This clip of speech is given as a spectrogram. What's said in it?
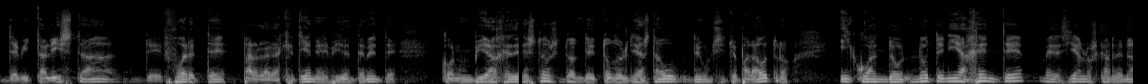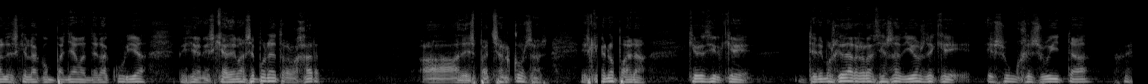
de vitalista, de fuerte, para la edad que tiene, evidentemente, con un viaje de estos donde todo el día ha estado de un sitio para otro y cuando no tenía gente, me decían los cardenales que le acompañaban de la curia, me decían, es que además se pone a trabajar a, despachar cosas. Es que no para. Quiero decir que tenemos que dar gracias a Dios de que es un jesuita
